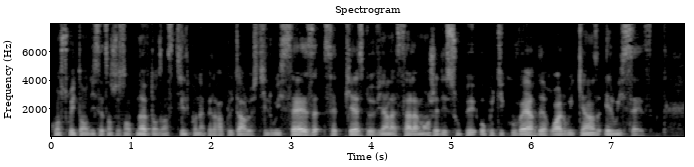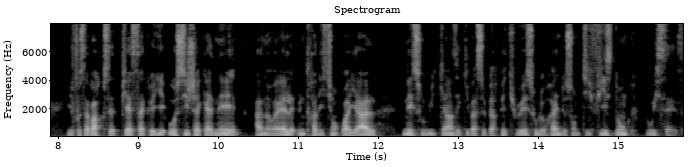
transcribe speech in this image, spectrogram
Construite en 1769 dans un style qu'on appellera plus tard le style Louis XVI, cette pièce devient la salle à manger des soupers au petit couvert des rois Louis XV et Louis XVI. Il faut savoir que cette pièce accueillait aussi chaque année, à Noël, une tradition royale née sous Louis XV et qui va se perpétuer sous le règne de son petit-fils, donc Louis XVI.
